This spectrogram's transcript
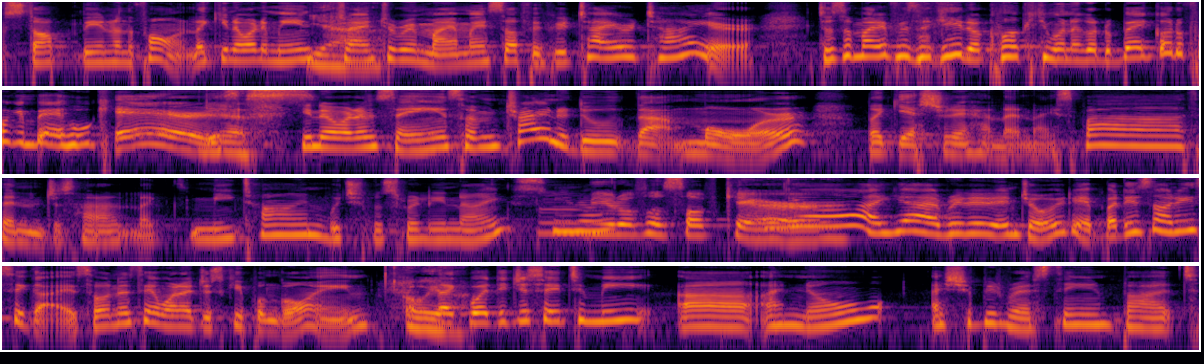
Stop being on the phone. Like you know what I mean? Yeah. Trying to remind myself if you're tired, tired. It doesn't matter if it's like eight o'clock, you want to go to bed, go to fucking bed. Who cares? Yes. You know what I'm saying? So I'm trying to do that more. Like yesterday, I had that nice bath and just had like me time, which was really nice. You know. Beautiful self care. Yeah, yeah, I really enjoyed it, but it's not easy, guys. Honestly, I want to just keep on going. Oh, yeah. Like, what did you say to me? Uh, I know I should be resting, but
